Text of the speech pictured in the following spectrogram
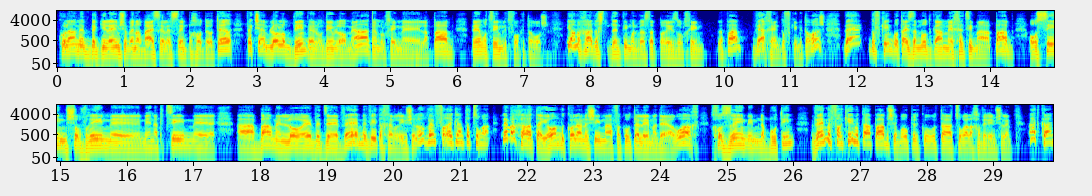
כולם הם בגילאים שבין 14 ל-20 פחות או יותר, וכשהם לא לומדים, והם לומדים לא מעט, הם הולכים uh, לפאב, והם רוצים לדפוק את הראש. יום אחד הסטודנטים באוניברסיטת פריז הולכים לפאב, ואכן דופקים את הראש, ודופקים באותה הזדמנות גם uh, חצי מהפאב, הורסים, שוברים, uh, מנפצים, uh, הברמן לא אוהב את זה, ומביא את החברים שלו, ומפרק להם את הצורה. למחרת היום, כל האנשים מהפקולטה למדעי הרוח חוזרים עם נבוטים, והם מפרקים את הפאב שבו פירקו את הצורה לחברים שלהם. עד כאן,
